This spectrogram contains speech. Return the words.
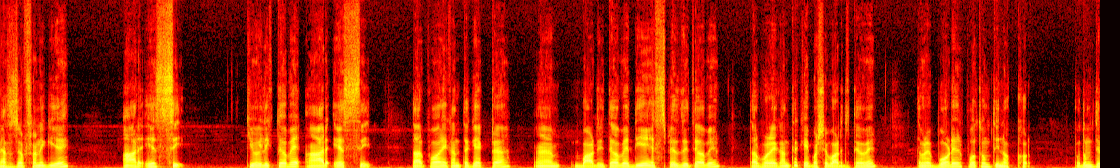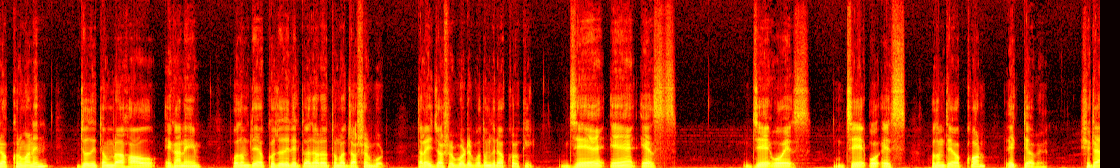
মেসেজ অপশানে গিয়ে আর এস সি কী হয়ে লিখতে হবে? আর এস সি তারপর এখান থেকে একটা বার দিতে হবে, দিয়ে স্পেস দিতে হবে। তারপর এখান থেকে এই পাশে বার দিতে হবে। তারপরে বোর্ডের প্রথম তিন অক্ষর। প্রথম তিন অক্ষর মানে যদি তোমরা হও এখানে, প্রথম তিন অক্ষর যদি লিখতে হয় ধরো তোমরা যশোর বোর্ড তাহলে এই যশোর বোর্ডের প্রথম তিন অক্ষর কি? J A S J O S J O S প্রথম তিন অক্ষর লিখতে হবে। সেটা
